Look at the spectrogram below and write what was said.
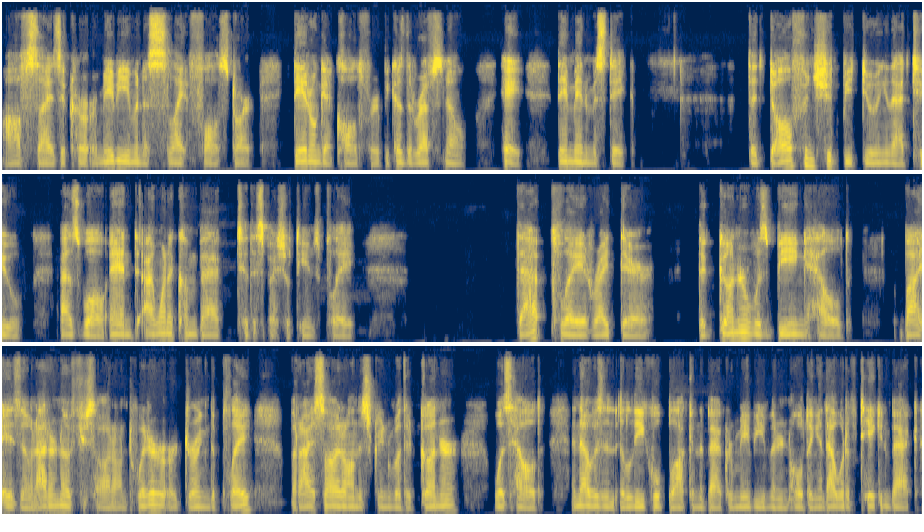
offsides occur or maybe even a slight false start, they don't get called for it because the refs know, hey, they made a mistake. The Dolphins should be doing that too, as well. And I want to come back to the special teams play. That play right there, the gunner was being held by his own. I don't know if you saw it on Twitter or during the play, but I saw it on the screen where the gunner was held, and that was an illegal block in the back, or maybe even in holding, and that would have taken back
